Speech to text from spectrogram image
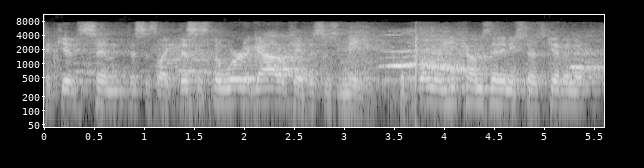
that gives him, this is like, this is the Word of God, okay, this is me. But when he comes in and he starts giving it,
